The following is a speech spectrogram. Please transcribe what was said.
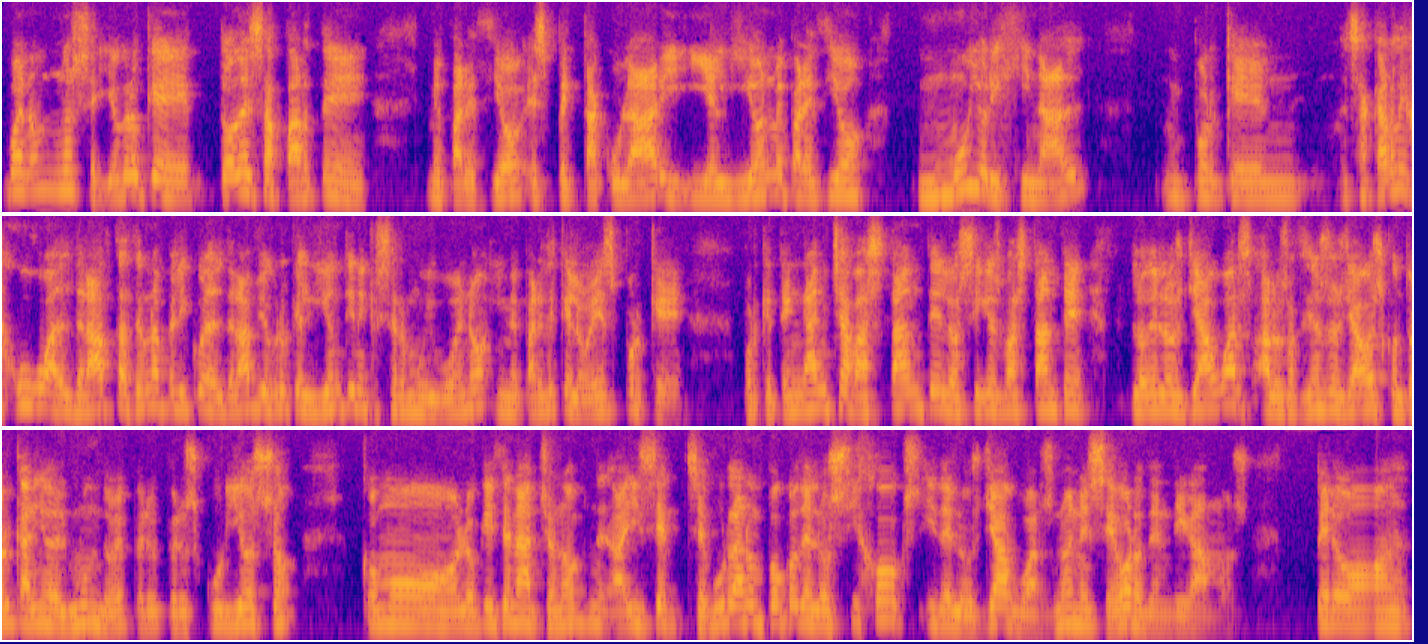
Bueno, no sé, yo creo que toda esa parte me pareció espectacular y, el guion me pareció muy original, porque sacarle jugo al draft, hacer una película del draft, yo creo que el guion tiene que ser muy bueno y me parece que lo es porque porque te engancha bastante, lo sigues bastante. Lo de los Jaguars, a los aficionados de los Jaguars con todo el cariño del mundo, ¿eh? pero, pero es curioso como lo que dice Nacho, ¿no? Ahí se, burlan un poco de los Seahawks y de los Jaguars, ¿no? En ese orden, digamos. Pero,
